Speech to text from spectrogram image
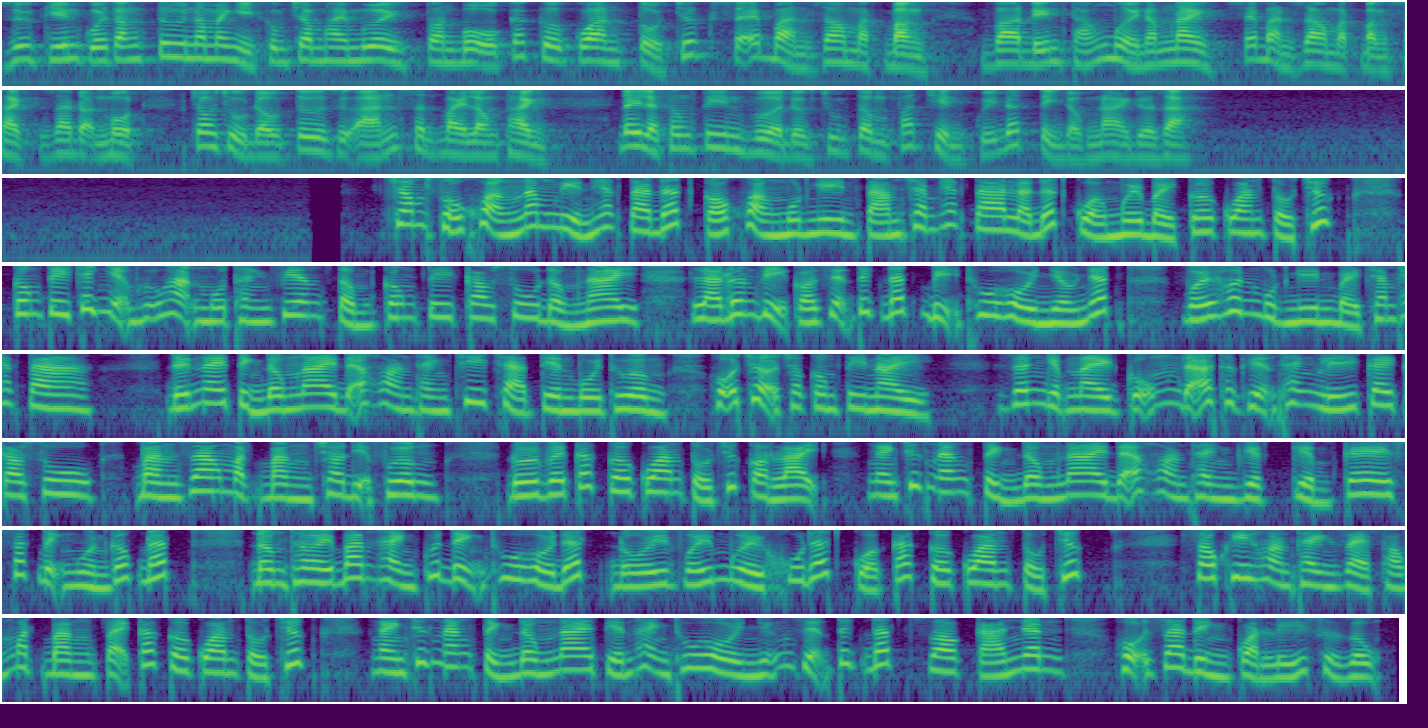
Dự kiến cuối tháng 4 năm 2020, toàn bộ các cơ quan tổ chức sẽ bàn giao mặt bằng và đến tháng 10 năm nay sẽ bàn giao mặt bằng sạch giai đoạn 1 cho chủ đầu tư dự án sân bay Long Thành. Đây là thông tin vừa được Trung tâm Phát triển Quỹ đất tỉnh Đồng Nai đưa ra. Trong số khoảng 5.000 ha đất có khoảng 1.800 ha là đất của 17 cơ quan tổ chức. Công ty trách nhiệm hữu hạn một thành viên Tổng công ty Cao su Đồng Nai là đơn vị có diện tích đất bị thu hồi nhiều nhất với hơn 1.700 ha. Đến nay, tỉnh Đồng Nai đã hoàn thành chi trả tiền bồi thường, hỗ trợ cho công ty này. Doanh nghiệp này cũng đã thực hiện thanh lý cây cao su, bàn giao mặt bằng cho địa phương. Đối với các cơ quan tổ chức còn lại, ngành chức năng tỉnh Đồng Nai đã hoàn thành việc kiểm kê xác định nguồn gốc đất, đồng thời ban hành quyết định thu hồi đất đối với 10 khu đất của các cơ quan tổ chức. Sau khi hoàn thành giải phóng mặt bằng tại các cơ quan tổ chức, ngành chức năng tỉnh Đồng Nai tiến hành thu hồi những diện tích đất do cá nhân, hộ gia đình quản lý sử dụng.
